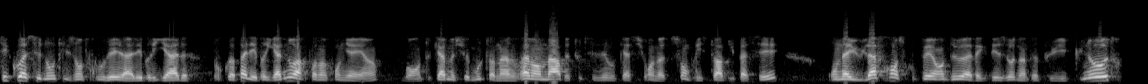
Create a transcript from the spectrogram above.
C'est quoi ce nom qu'ils ont trouvé là, les brigades? Pourquoi pas les brigades noires pendant qu'on y est hein? Bon, en tout cas, Monsieur Moult en a vraiment marre de toutes ces évocations à notre sombre histoire du passé. On a eu la France coupée en deux avec des zones un peu plus vides qu'une autre,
